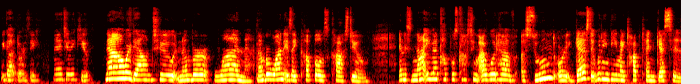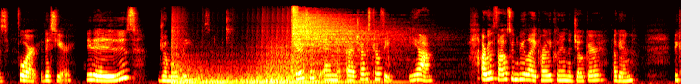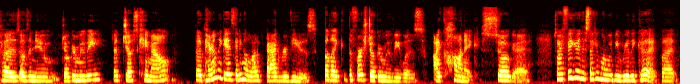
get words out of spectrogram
we got Dorothy. And it's really cute. Now we're down to number one. Number one is a couple's costume. And it's not even a couple's costume. I would have assumed or guessed it wouldn't be my top 10 guesses for this year. It is, drumroll please, Taylor Swift and uh, Travis Kelce. Yeah, I really thought it was going to be like Harley Quinn and the Joker again because of the new Joker movie that just came out that apparently is getting a lot of bad reviews. But like the first Joker movie was iconic, so good. So I figured the second one would be really good, but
